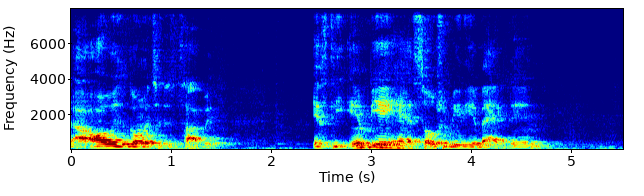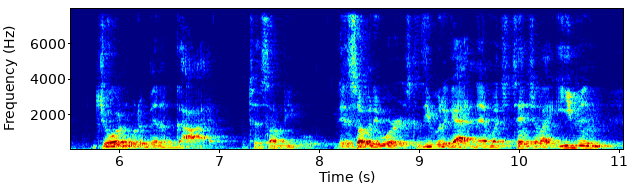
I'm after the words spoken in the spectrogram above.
I always go into this topic. If the NBA had social media back then, Jordan would have been a god to some people in so many words because he would have gotten that much attention. Like even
